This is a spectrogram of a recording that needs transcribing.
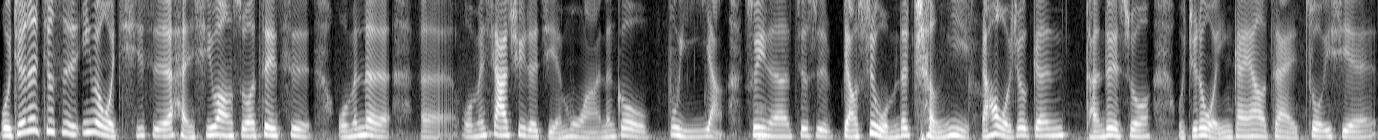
我觉得就是因为我其实很希望说，这次我们的呃，我们下去的节目啊，能够不一样。所以呢，就是表示我们的诚意。然后我就跟团队说，我觉得我应该要再做一些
